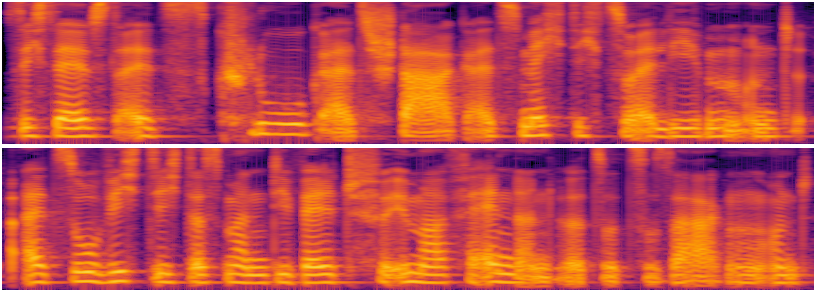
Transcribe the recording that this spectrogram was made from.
sich selbst als klug, als stark, als mächtig zu erleben und als so wichtig, dass man die Welt für immer verändern wird sozusagen. Und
